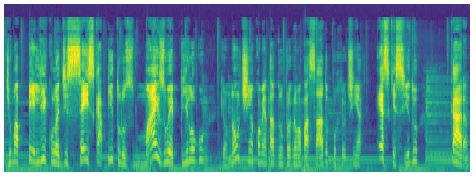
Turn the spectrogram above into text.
de uma película de seis capítulos mais o epílogo, que eu não tinha comentado no programa passado porque eu tinha esquecido. Cara,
